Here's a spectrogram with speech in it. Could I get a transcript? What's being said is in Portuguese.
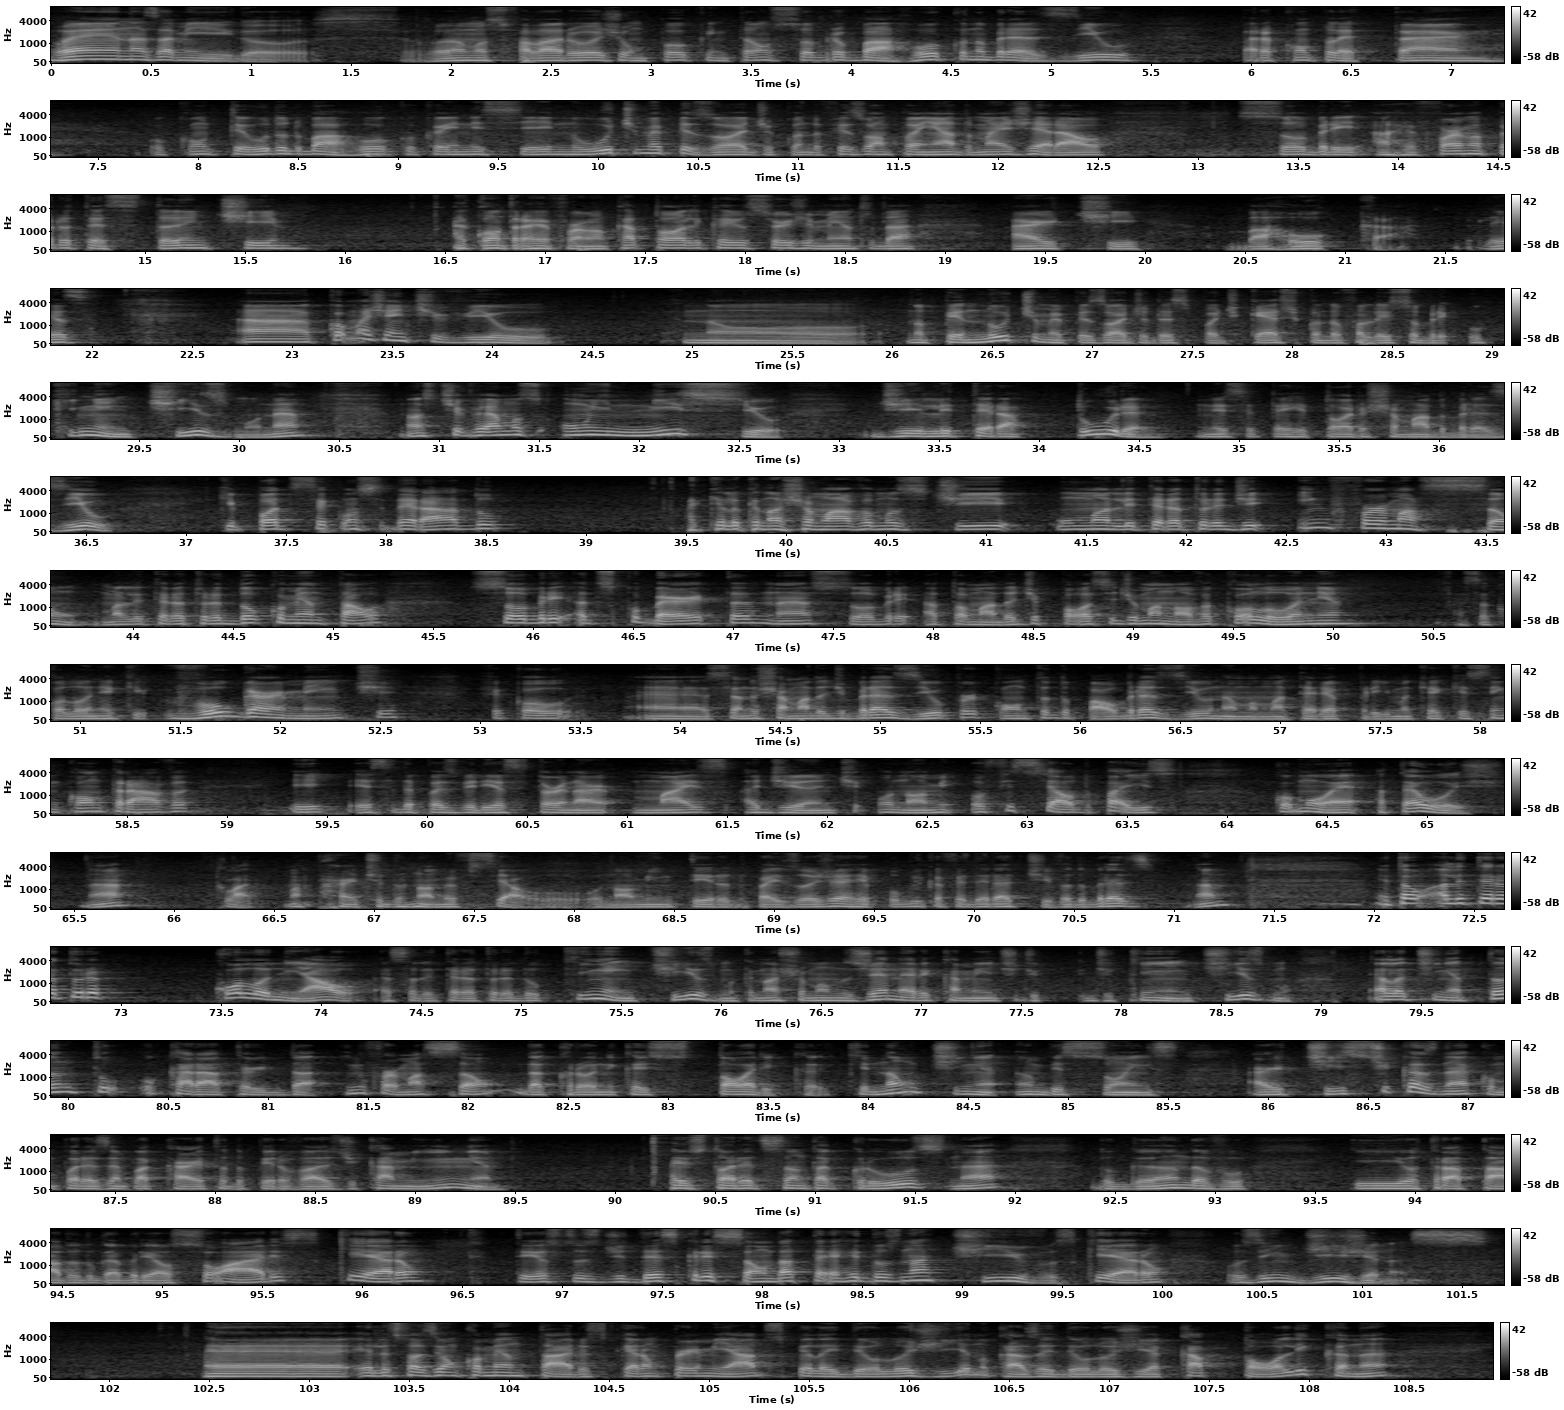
Buenas amigos! Vamos falar hoje um pouco então sobre o barroco no Brasil para completar o conteúdo do barroco que eu iniciei no último episódio, quando fiz um apanhado mais geral sobre a reforma protestante, a contra-reforma católica e o surgimento da arte barroca, beleza? Ah, como a gente viu no, no penúltimo episódio desse podcast, quando eu falei sobre o quinhentismo, né, nós tivemos um início de literatura nesse território chamado Brasil, que pode ser considerado aquilo que nós chamávamos de uma literatura de informação, uma literatura documental sobre a descoberta, né, sobre a tomada de posse de uma nova colônia, essa colônia que vulgarmente ficou é, sendo chamada de Brasil por conta do pau-brasil, né, uma matéria-prima que aqui se encontrava, e esse depois viria a se tornar mais adiante o nome oficial do país, como é até hoje. Né? Claro, uma parte do nome oficial, o nome inteiro do país hoje é República Federativa do Brasil. Né? Então, a literatura colonial, essa literatura do quinhentismo, que nós chamamos genericamente de, de quinhentismo, ela tinha tanto o caráter da informação, da crônica histórica, que não tinha ambições artísticas, né, como por exemplo a carta do Pero Vaz de Caminha, a história de Santa Cruz, né, do Gândavo e o tratado do Gabriel Soares, que eram textos de descrição da terra e dos nativos, que eram os indígenas. É, eles faziam comentários que eram permeados pela ideologia, no caso a ideologia católica, né?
